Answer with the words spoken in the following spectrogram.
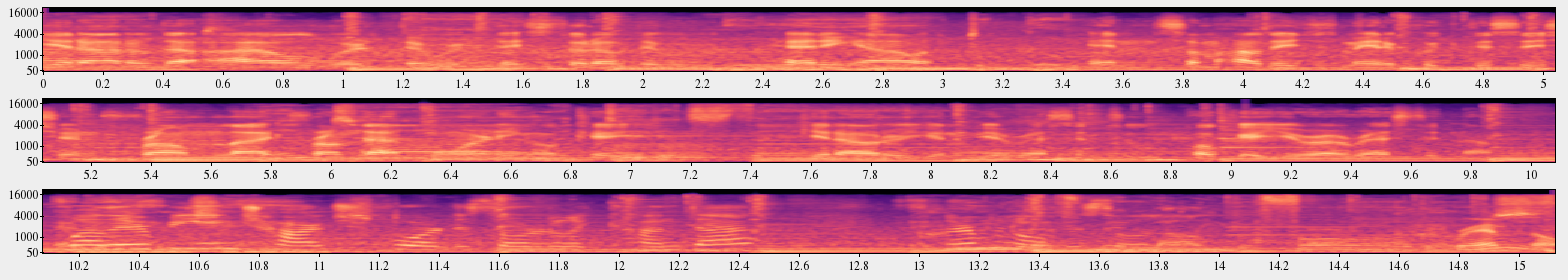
get out of the aisle where they were. They stood up. They were heading out, and somehow they just made a quick decision from like from that morning. Okay, get out, or you're gonna be arrested too. Okay, you're arrested now. Well, they're being charged for disorderly conduct, criminal disorderly, Criminal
